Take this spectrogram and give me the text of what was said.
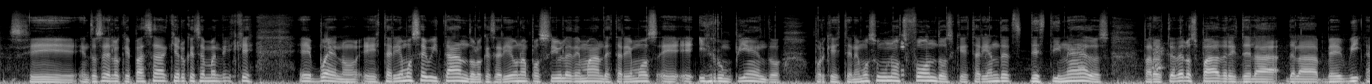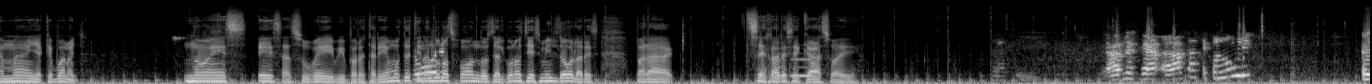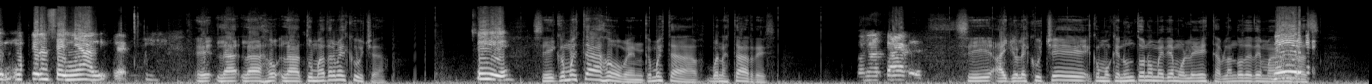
Sí, entonces lo que pasa, quiero que sepan es que, eh, bueno, eh, estaríamos evitando lo que sería una posible demanda, estaríamos eh, eh, irrumpiendo, porque tenemos unos fondos que estarían des- destinados para ustedes los padres de la, de la baby Amaya, que bueno, no es esa su baby, pero estaríamos destinando No. unos fondos de algunos 10 mil dólares para cerrar ese caso ahí. Háblate con Luli. Eh, no tiene señal. Eh, la, la, la- ¿Tu madre me escucha? Sí. Sí, ¿cómo está, joven? ¿Cómo está? Buenas tardes. Buenas tardes. Sí, ay, yo le escuché como que en un tono media molesta, hablando de demandas. Mire,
